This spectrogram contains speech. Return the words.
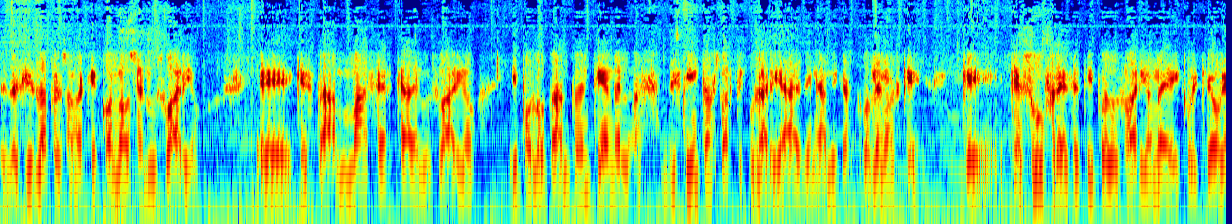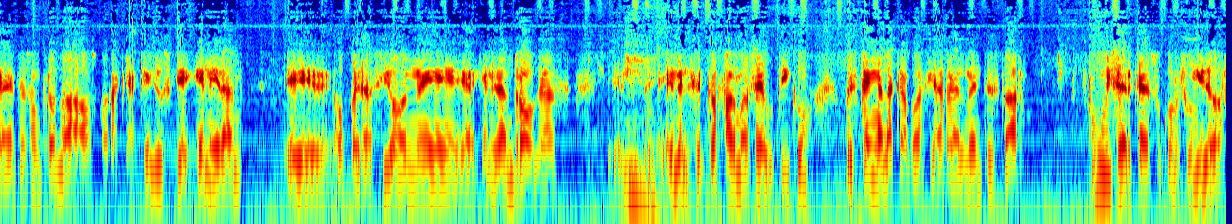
es decir, la persona que conoce al usuario, eh, que está más cerca del usuario y por lo tanto entiende las distintas particularidades, dinámicas, problemas que, que, que sufre ese tipo de usuario médico y que obviamente son trasladados para que aquellos que generan eh, operación, eh, generan drogas en, en el sector farmacéutico, pues tengan la capacidad de realmente estar muy cerca de su consumidor.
